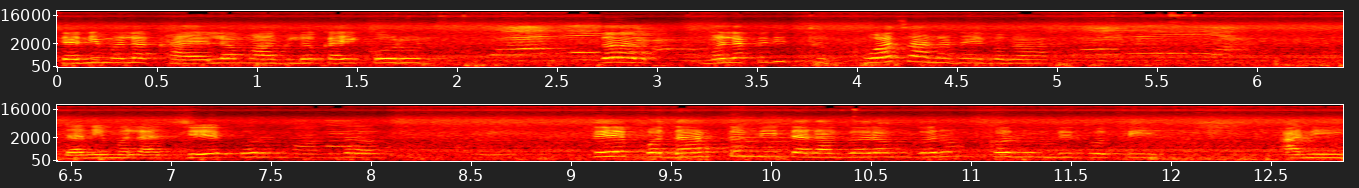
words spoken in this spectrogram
त्यांनी मला खायला मागलं काही करून तर मला कधी थकवाच आला नाही बघा. त्याने मला जे करून मागलं ते पदार्थ मी त्याला गरम गरम करून देत होती. आणि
